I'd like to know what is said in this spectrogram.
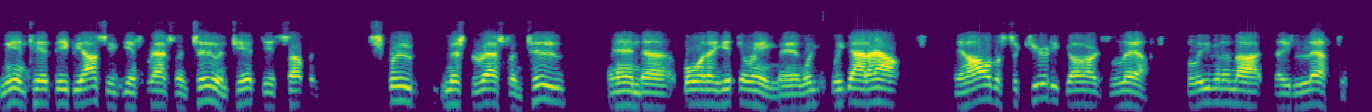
Me and Ted DiBiase against Wrestling Two, and Ted did something screwed Mr. Wrestling Two, and uh, boy, they hit the ring, man. We we got out, and all the security guards left. Believe it or not, they left us.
